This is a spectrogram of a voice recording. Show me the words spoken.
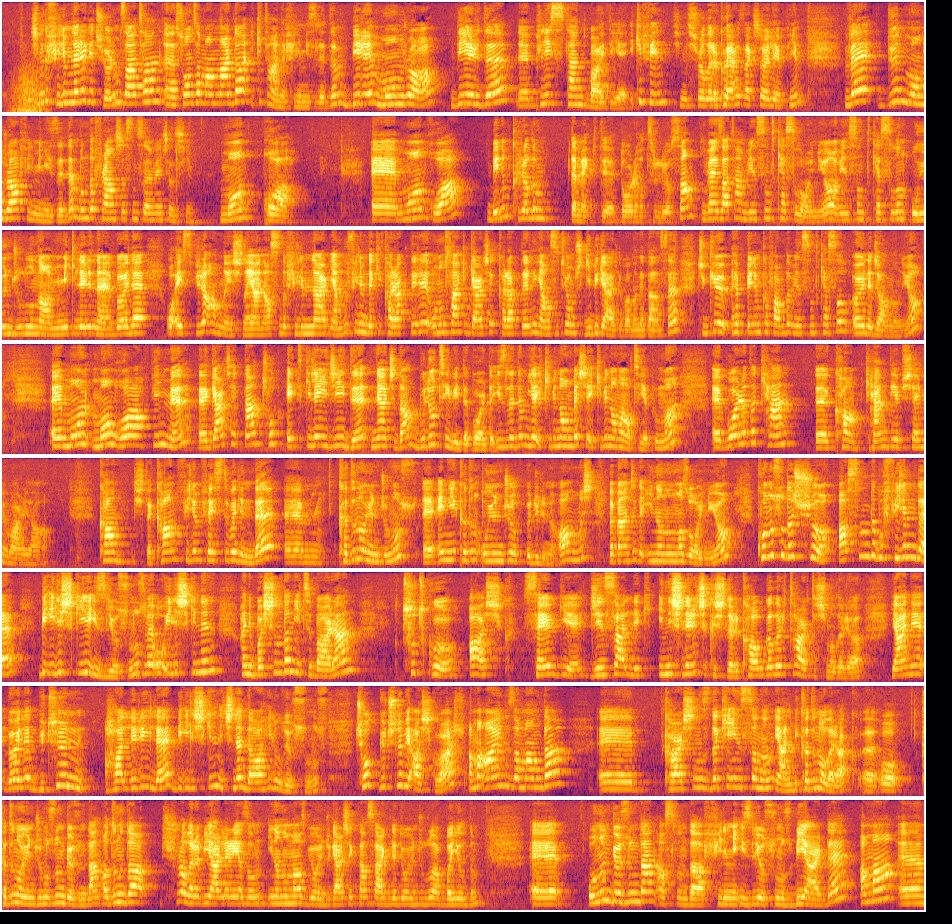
Şimdi filmlere geçiyorum. Zaten e, son zamanlarda iki tane film izledim. Biri Monroe, diğeri de e, Please Stand By diye. İki film. Şimdi şuralara koyarsak şöyle yapayım. Ve dün Monroe filmini izledim. Bunu da Fransızcasını söylemeye çalışayım. Monroe. E, Monroe benim kralım demekti doğru hatırlıyorsam. Ve zaten Vincent Castle oynuyor. Vincent Castle'ın oyunculuğuna, mimiklerine, böyle o espri anlayışına yani aslında filmler yani bu filmdeki karakteri onun sanki gerçek karakterini yansıtıyormuş gibi geldi bana nedense. Çünkü hep benim kafamda Vincent Castle öyle canlanıyor. E, Mon, Monroe filmi e, gerçekten çok etkileyiciydi. Ne açıdan? Blue TV'de bu arada izledim. Ya 2015 ya 2016 yapımı. E, bu arada Ken, e, Kan, Ken diye bir şey mi var ya? Kan işte Kan Film Festivali'nde e, kadın oyuncumuz e, en iyi kadın oyuncu ödülünü almış ve bence de inanılmaz oynuyor. Konusu da şu. Aslında bu filmde bir ilişkiyi izliyorsunuz ve o ilişkinin hani başından itibaren tutku, aşk, sevgi, cinsellik, inişleri çıkışları, kavgaları, tartışmaları yani böyle bütün halleriyle bir ilişkinin içine dahil oluyorsunuz. Çok güçlü bir aşk var ama aynı zamanda e, karşınızdaki insanın yani bir kadın olarak e, o kadın oyuncumuzun gözünden adını da şuralara bir yerlere yazalım. inanılmaz bir oyuncu. Gerçekten sergilediği oyunculuğa bayıldım. E, onun gözünden aslında filmi izliyorsunuz bir yerde ama e,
